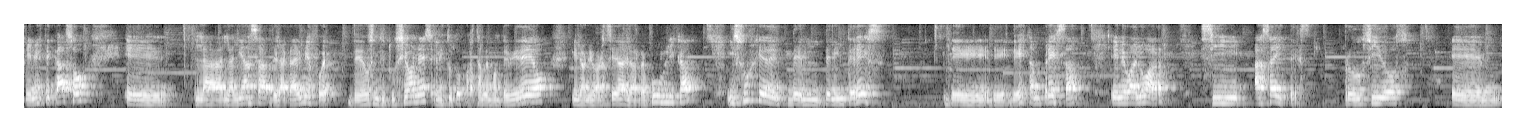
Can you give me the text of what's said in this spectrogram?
En este caso, eh, la, alianza de la academia fue de dos instituciones, el Instituto Pasteur de Montevideo y la Universidad de la República, y surge del, interés de, esta empresa en evaluar si aceites producidos eh,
